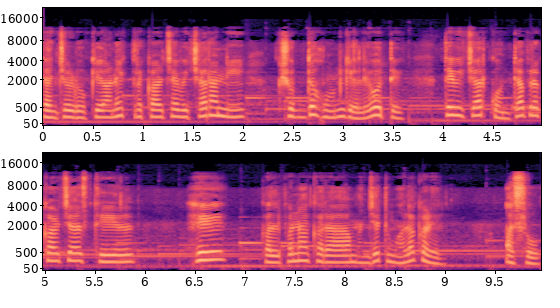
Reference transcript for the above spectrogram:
त्यांचे डोके अनेक प्रकारच्या विचारांनी क्षुब्ध होऊन गेले होते. ते विचार कोणत्या प्रकारचे असतील? हे कल्पना करा म्हणजे तुम्हाला कळेल. असो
